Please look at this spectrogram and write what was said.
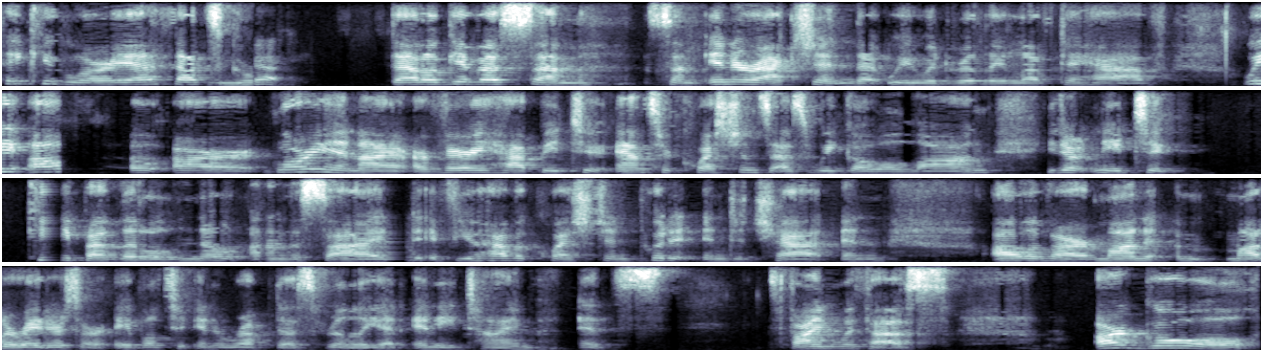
Thank you, Gloria. That's great. That'll give us some, some interaction that we would really love to have. We also are, Gloria and I are very happy to answer questions as we go along. You don't need to keep a little note on the side. If you have a question, put it into chat and all of our moderators are able to interrupt us really at any time. It's, it's fine with us. Our goal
